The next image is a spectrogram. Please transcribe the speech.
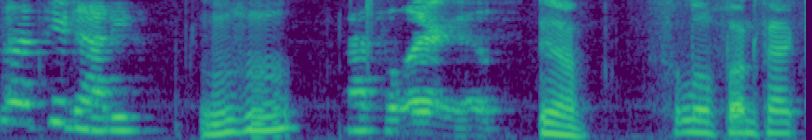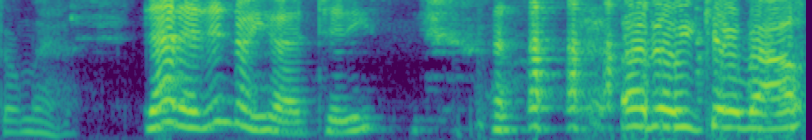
that's your daddy. Mm-hmm. That's hilarious. Yeah. It's a little fun fact on that. Dad, I didn't know you had titties. I know he came out.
